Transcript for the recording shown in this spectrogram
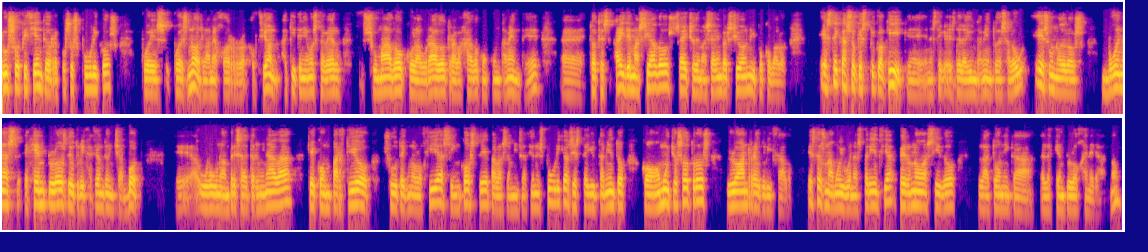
uso eficiente de recursos públicos, pues, pues no es la mejor opción. Aquí teníamos que haber sumado, colaborado, trabajado conjuntamente. ¿eh? Eh, entonces, hay demasiados, se ha hecho demasiada inversión y poco valor. Este caso que explico aquí, que en este es del Ayuntamiento de Salou, es uno de los buenos ejemplos de utilización de un chatbot. Eh, hubo una empresa determinada que compartió su tecnología sin coste para las administraciones públicas y este ayuntamiento, como muchos otros, lo han reutilizado. Esta es una muy buena experiencia, pero no ha sido la tónica, el ejemplo general. ¿no?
